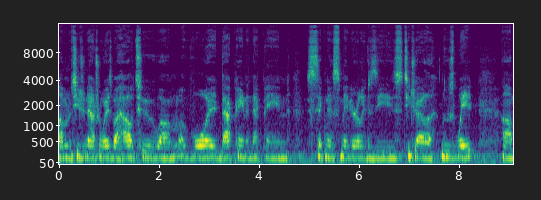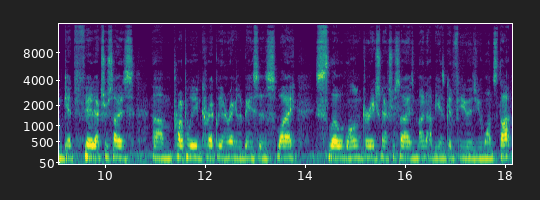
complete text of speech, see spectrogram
I'm going to teach you natural ways about how to um, avoid back pain and neck pain, sickness, maybe early disease, teach you how to lose weight, um, get fit, exercise um, properly and correctly on a regular basis, why slow, long duration exercise might not be as good for you as you once thought,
